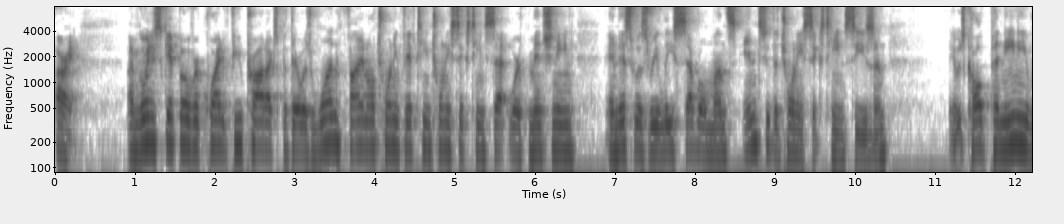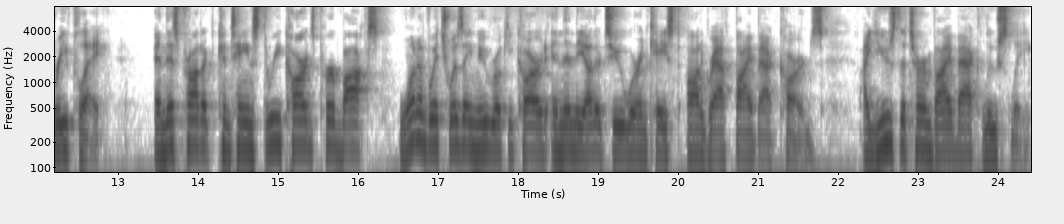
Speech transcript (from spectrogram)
All right. I'm going to skip over quite a few products, but there was one final 2015 2016 set worth mentioning, and this was released several months into the 2016 season. It was called Panini Replay, and this product contains three cards per box, one of which was a new rookie card, and then the other two were encased autograph buyback cards. I use the term buyback loosely.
